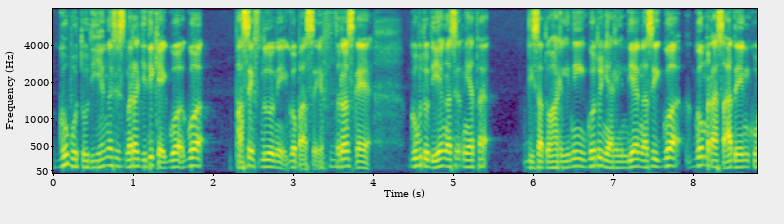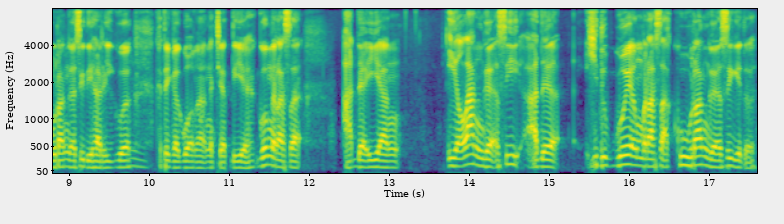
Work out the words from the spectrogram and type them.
gue butuh dia gak sih sebenarnya? Jadi kayak gue gua pasif dulu nih, gue pasif. Terus kayak gue butuh dia gak sih ternyata di satu hari ini gue tuh nyariin dia gak sih? Gue gue merasa ada yang kurang gak sih di hari gue ketika gue nggak ngechat dia? Gue ngerasa ada yang hilang gak sih? Ada hidup gue yang merasa kurang gak sih gitu?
